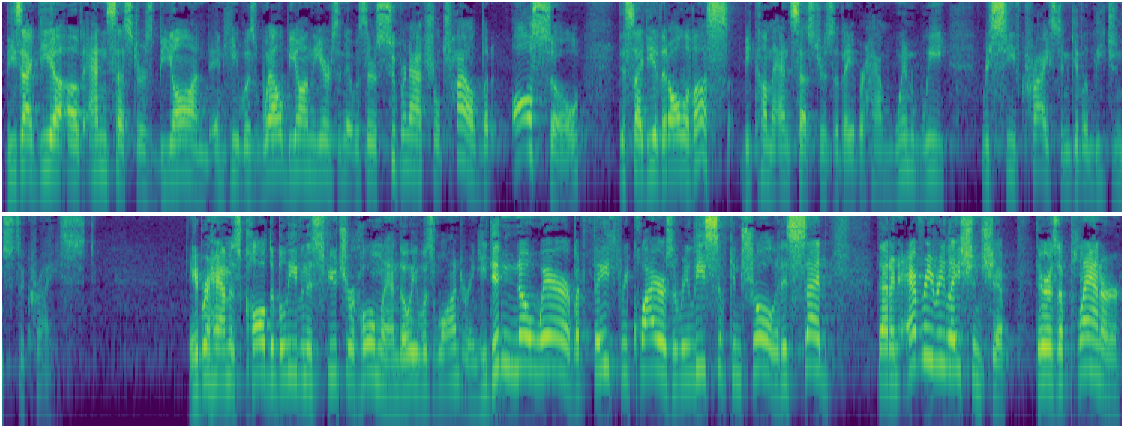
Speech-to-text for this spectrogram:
These idea of ancestors beyond, and he was well beyond the years, and it was their supernatural child, but also this idea that all of us become ancestors of Abraham when we receive Christ and give allegiance to Christ. Abraham is called to believe in this future homeland, though he was wandering. He didn't know where, but faith requires a release of control. It is said that in every relationship, there is a planner,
